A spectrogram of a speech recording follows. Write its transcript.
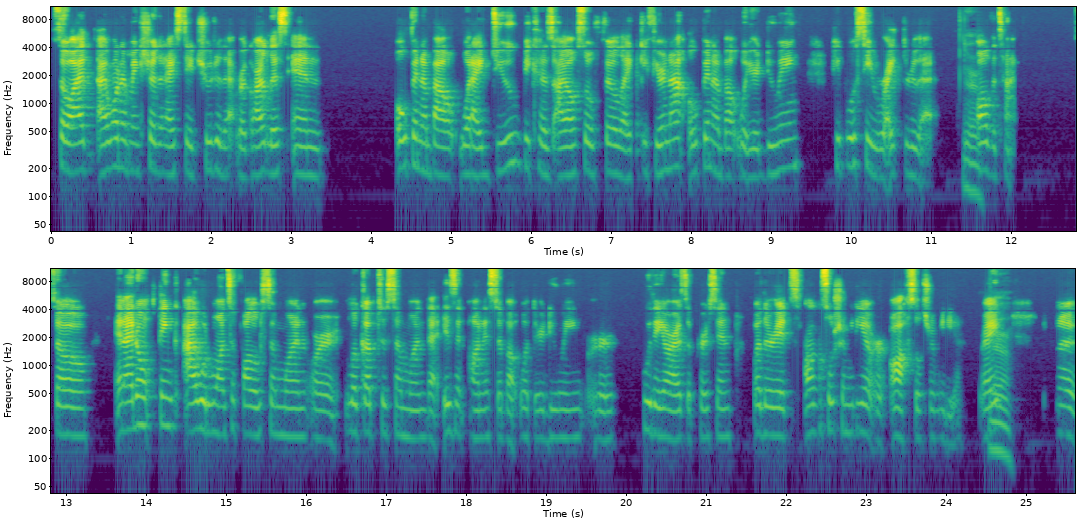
so I I want to make sure that I stay true to that regardless and open about what I do because I also feel like if you're not open about what you're doing, people see right through that yeah all the time. So, and I don't think I would want to follow someone or look up to someone that isn't honest about what they're doing or who they are as a person, whether it's on social media or off social media, right? yeah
